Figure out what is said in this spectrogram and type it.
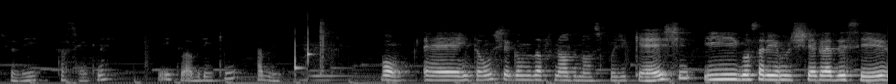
Deixa eu ver, tá certo, né? Eita, eu abri aqui, abri. Bom, é, então chegamos ao final do nosso podcast e gostaríamos de te agradecer,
